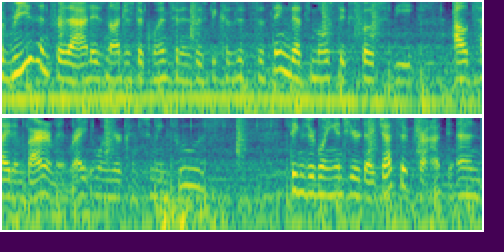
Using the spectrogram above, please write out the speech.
the reason for that is not just a coincidence, is because it's the thing that's most exposed to the outside environment, right? When you're consuming food, things are going into your digestive tract, and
